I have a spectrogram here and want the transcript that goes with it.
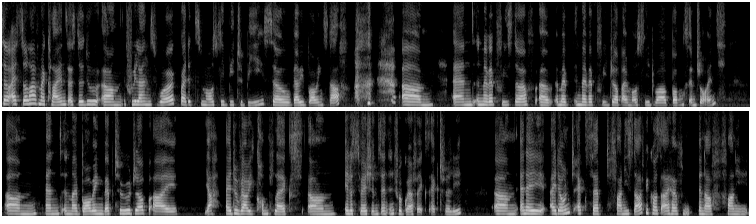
So I still have my clients. I still do um, freelance work, but it's mostly B two B, so very boring stuff. um, and in my Web free stuff, uh, in my in my Web free job, I mostly draw bongs and joints. Um, and in my boring Web two job, I yeah, I do very complex um, illustrations and infographics actually. Um, and I I don't accept funny stuff because I have enough funny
